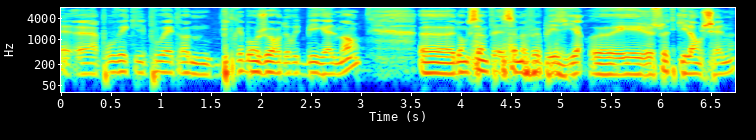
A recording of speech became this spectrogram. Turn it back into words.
euh, a prouvé qu'il pouvait être un très bon joueur de rugby également. Euh, donc ça me fait- ça m'a fait, plaisir et je souhaite qu'il enchaîne.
